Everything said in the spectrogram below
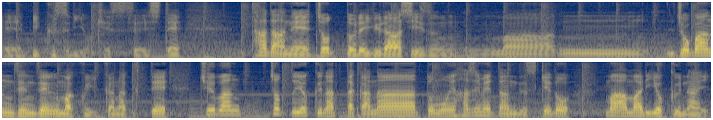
えービッグ3を結成して、ただね、ちょっとレギュラーシーズン、まあ、うん、序盤全然うまくいかなくて、中盤ちょっと良くなったかなと思い始めたんですけど、まああまり良くない、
